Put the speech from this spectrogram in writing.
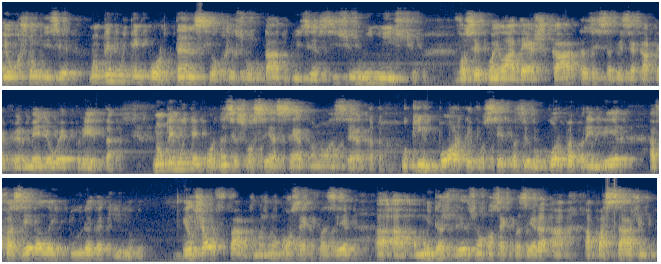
eu costumo dizer, não tem muita importância o resultado do exercício no início você põe lá 10 cartas e saber se a carta é vermelha ou é preta. Não tem muita importância se você acerta ou não acerta. O que importa é você fazer o corpo aprender a fazer a leitura daquilo. Ele já o faz, mas não consegue fazer, a, a, muitas vezes não consegue fazer a, a, passagem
